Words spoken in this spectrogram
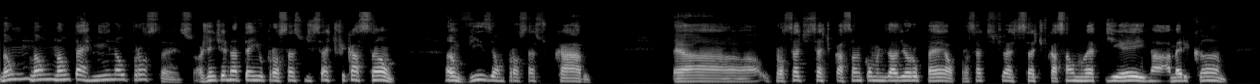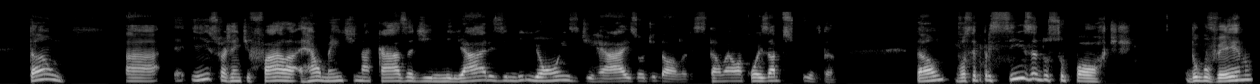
não, não, não termina o processo. A gente ainda tem o processo de certificação. Anvisa é um processo caro. É, o processo de certificação em comunidade europeia, o processo de certificação no FDA na, americano. Então, isso a gente fala realmente na casa de milhares e milhões de reais ou de dólares. Então, é uma coisa absurda. Então, você precisa do suporte do governo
